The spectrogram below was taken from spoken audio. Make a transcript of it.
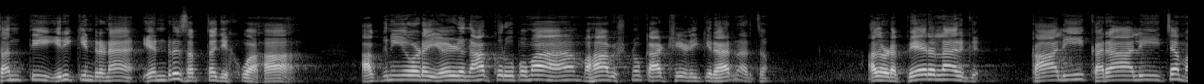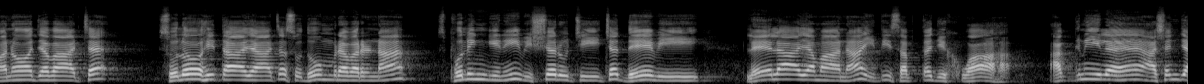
சந்தி இருக்கின்றன என்று சப்த ஜிஹ்வா அக்னியோட ஏழு நாக்கு ரூபமாக மகாவிஷ்ணு காட்சி அளிக்கிறார்னு அர்த்தம். அதோட பேரெல்லாம் இருக்குது காளி கராலி ச மனோஜவாச்ச சுலோஹிதாயாச்ச சுதூம்ரவர்ணா ஸ்புலிங்கினி விஸ்வருச்சி ச தேவி லேலாயமானா இது சப்தஜிஹ்வாக அக்னியில் அசைஞ்சு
